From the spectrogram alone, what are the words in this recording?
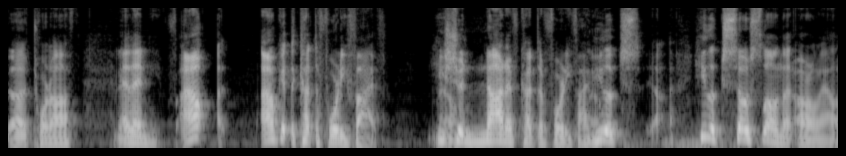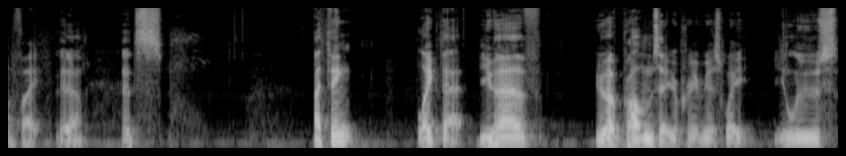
uh, torn off, and then I don't I don't get the cut to forty five. He No. should not have cut to forty five. He looked uh, he looked so slow in that Arnold Allen fight. Yeah, it's. I think, like that, you have, you have problems at your previous weight. You lose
